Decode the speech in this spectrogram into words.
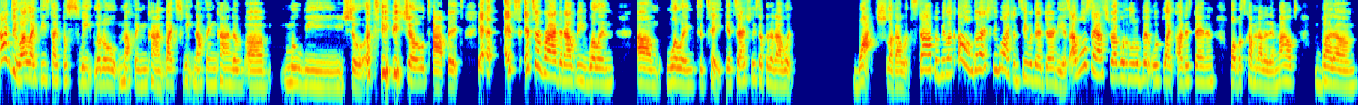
I do. I like these type of sweet little nothing kind, like sweet nothing kind of uh, movie show, TV show topics. Yeah, it's it's a ride that I'll be willing um willing to take. It's actually something that I would watch. Like I would stop and be like, oh, I'm gonna actually watch and see what their journey is. I will say I struggled a little bit with like understanding what was coming out of their mouths, but um,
